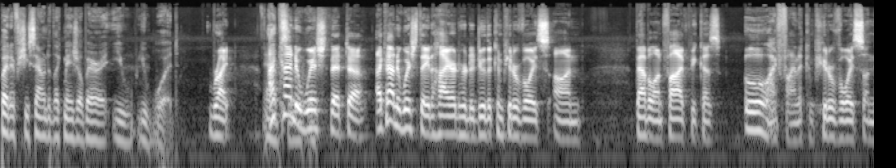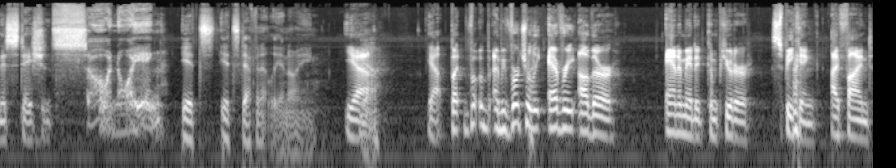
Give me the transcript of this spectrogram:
But if she sounded like Majel Barrett, you you would. Right. I kind of wish that uh, I kind of wish they'd hired her to do the computer voice on Babylon 5 because oh, I find the computer voice on this station so annoying. It's it's definitely annoying. Yeah. Yeah. Yeah, but I mean virtually every other animated computer speaking I find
